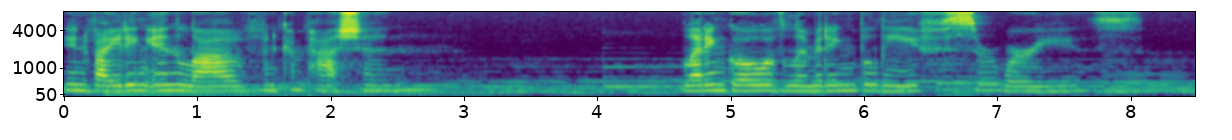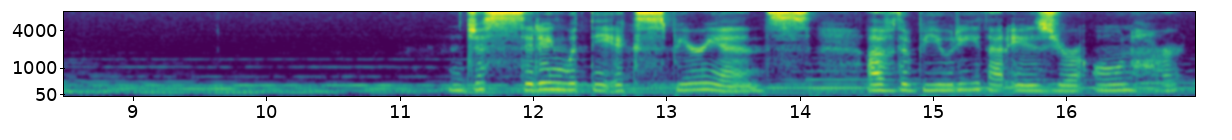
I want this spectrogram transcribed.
inviting in love and compassion, letting go of limiting beliefs or worries. just sitting with the experience of the beauty that is your own heart.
